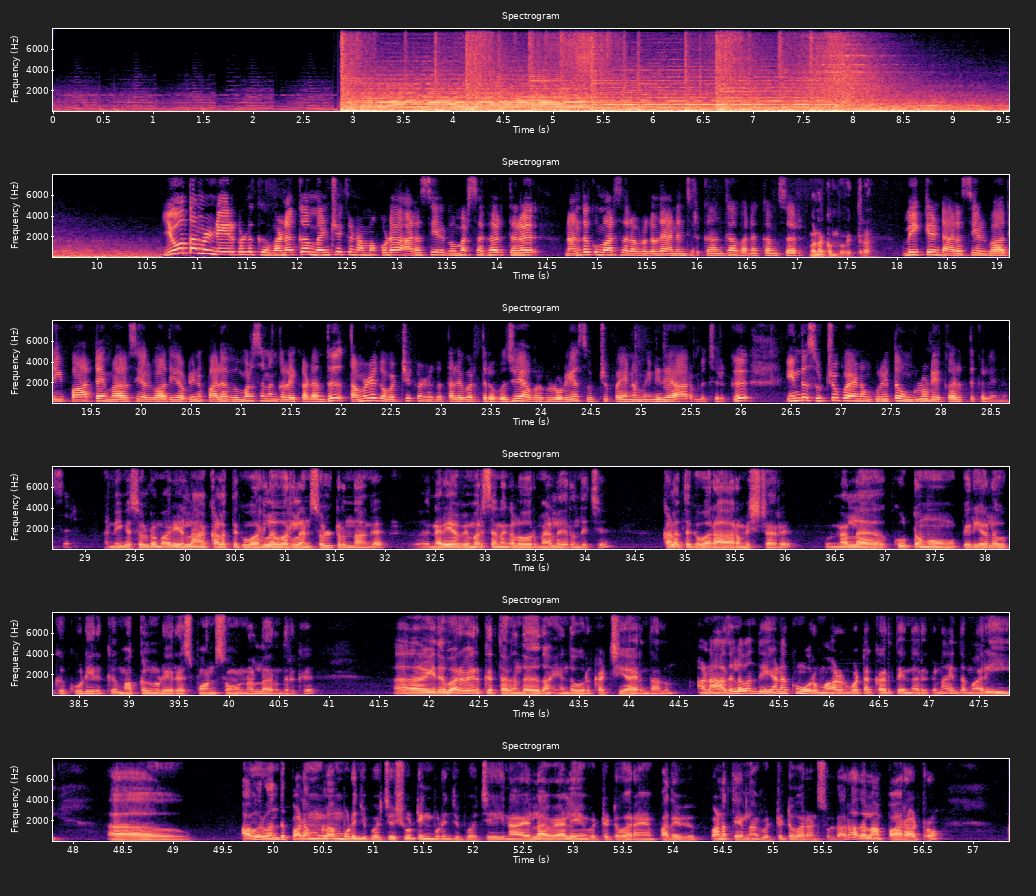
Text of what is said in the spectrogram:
யூ தமிழ் நேயர்களுக்கு வணக்கம். இன்றைக்கு நம்ம கூட அரசியல் விமர்சகர் திரு நந்தகுமார் சார் அவர்கள் தான் இணைஞ்சிருக்காங்க. வணக்கம் சார். வணக்கம் பவித்ரா. வீக்கெண்ட் அரசியல்வாதி பார்ட் டைம் அரசியல்வாதி அப்படின்னு பல விமர்சனங்களை கடந்து தமிழக வெற்றிக் கழக தலைவர் திரு. விஜய் அவர்களுடைய சுற்றுப்பயணம் இனிதே ஆரம்பிச்சிருக்கு. இந்த சுற்றுப்பயணம் குறித்த உங்களுடைய கருத்துக்கள் என்ன சார்? நீங்க சொல்ற மாதிரி எல்லாம் களத்துக்கு வரல வரலன்னு சொல்லிட்டு இருந்தாங்க. நிறைய விமர்சனங்கள் அவர் மேல இருந்துச்சு. களத்துக்கு வர ஆரம்பிச்சிட்டாரு. நல்ல கூட்டமும் பெரிய அளவுக்கு கூடியிருக்கு. மக்களுடைய ரெஸ்பான்ஸும் நல்லா இருந்திருக்கு. இது வரவேற்க தகுந்தது தான் எந்த ஒரு கட்சியாக இருந்தாலும். ஆனால் அதில் வந்து எனக்கும் ஒரு மாறுபட்ட கருத்து என்ன இருக்குன்னா இந்த மாதிரி அவர் வந்து படம்லாம் முடிஞ்சு போச்சு ஷூட்டிங் முடிஞ்சு போச்சு நான் எல்லா வேலையும் விட்டுட்டு வரேன் பதவி பணத்தை எல்லாம் விட்டுட்டு வரேன்னு சொல்கிறார் அதெல்லாம் பாராட்டுறோம்.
